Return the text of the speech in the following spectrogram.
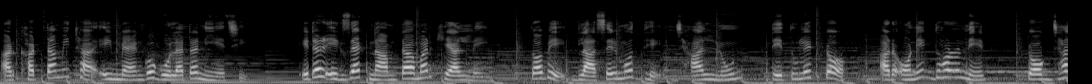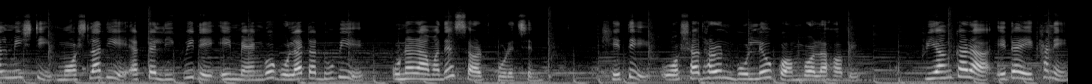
আর খাট্টা মিঠা এই ম্যাঙ্গো গোলাটা নিয়েছি। এটার এক্স্যাক্ট নামটা আমার খেয়াল নেই তবে গ্লাসের মধ্যে ঝাল নুন তেঁতুলের টক আর অনেক ধরনের টক ঝাল মিষ্টি মশলা দিয়ে একটা লিকুইডে এই ম্যাঙ্গো গোলাটা ডুবিয়ে ওনারা আমাদের সার্ভ করেছেন। খেতে অসাধারণ বললেও কম বলা হবে। প্রিয়াঙ্কারা এটা এখানে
